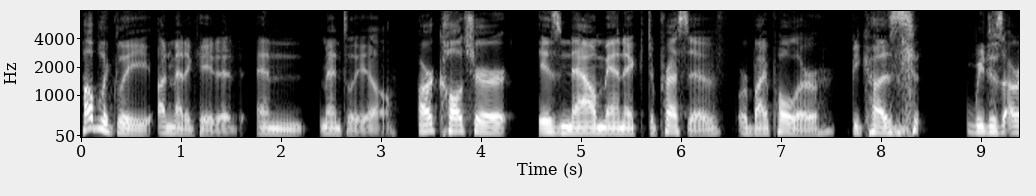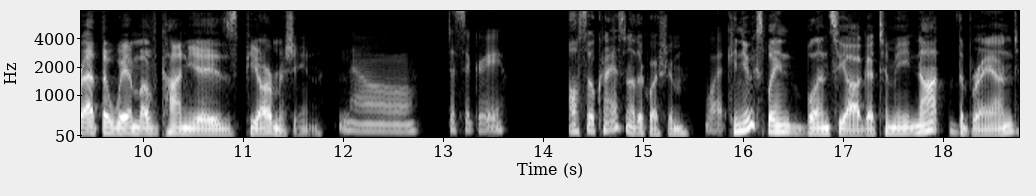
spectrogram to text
publicly unmedicated and mentally ill. Our culture is now manic depressive or bipolar because we just are at the whim of Kanye's PR machine. No, disagree. Also, can I ask another question? What? Can you explain Balenciaga to me? Not the brand,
